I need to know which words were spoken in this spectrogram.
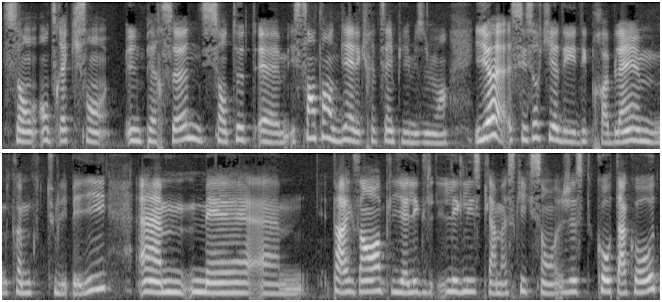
sont, on dirait qu'ils sont une personne. Ils sont tous, euh, ils s'entendent bien les chrétiens puis les musulmans. Il y a, c'est sûr qu'il y a des, des, problèmes comme tous les pays, euh, mais par exemple, il y a l'église puis la mosquée qui sont juste côte à côte.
